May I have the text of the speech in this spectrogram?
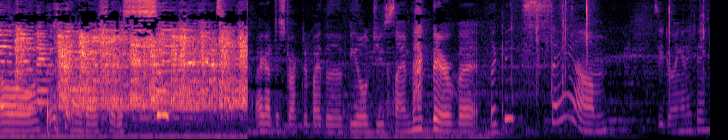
Oh my gosh, that is so cute. I got distracted by the Beetlejuice sign back there, but look at Sam. Is he doing anything?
